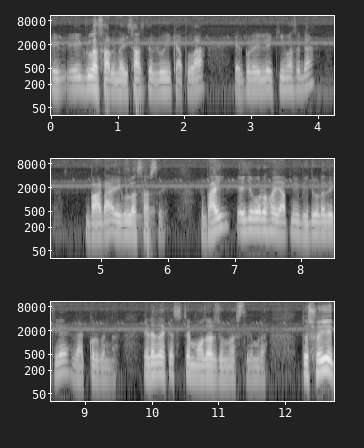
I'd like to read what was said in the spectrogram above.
এই- এইগুলা ছাড়ে নাই, ছাড়ছে রুই, কাতলা, এরপরে এলে কি মাছ এটা? বাডা এগুলো ছাড়ছে। ভাই, এই যে বড় ভাই, আপনি ভিডিওটা দেখলে রাগ করবেন না। এটা জাস্ট মজার জন্য আসছি আমরা। তো শহীদ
